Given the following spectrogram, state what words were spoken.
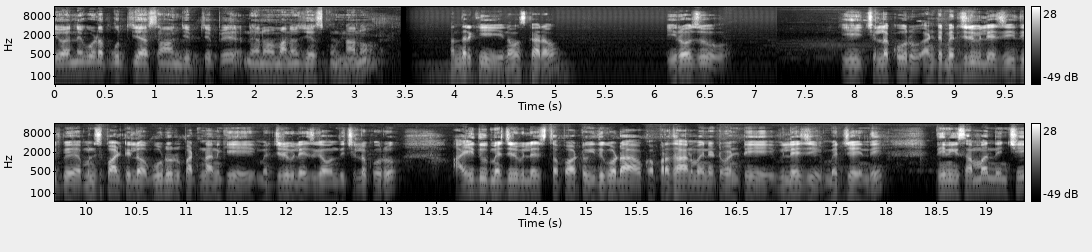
ఇవన్నీ కూడా పూర్తి చేస్తామని చెప్పి చెప్పి నేను మనవి చేసుకుంటున్నాను. అందరికీ నమస్కారం. ఈరోజు ఈ చిల్లకూరు అంటే మెర్జిడి విలేజ్ ఇది మున్సిపాలిటీలో గూడూరు పట్టణానికి మెర్జిడి విలేజ్గా ఉంది చిల్లకూరు. ఐదు మెర్జిడి విలేజ్తో పాటు ఇది కూడా ఒక ప్రధానమైనటువంటి విలేజ్ మెర్జ్ అయింది దీనికి సంబంధించి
